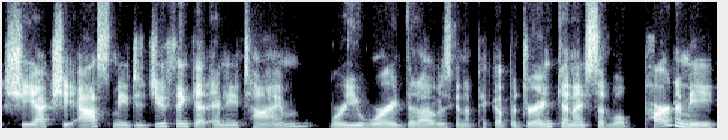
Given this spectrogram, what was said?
she actually asked me, "Did you think at any time were you worried that I was going to pick up a drink?" And I said, "Well, part of me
